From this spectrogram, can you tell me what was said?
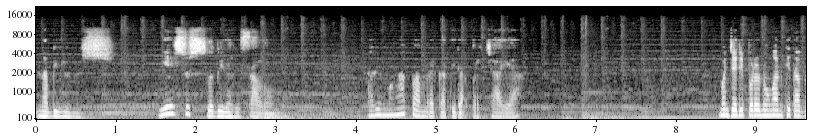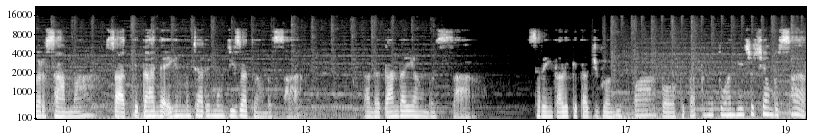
Nabi Yunus. Yesus lebih dari Salomo. Tapi mengapa mereka tidak percaya? Menjadi perenungan kita bersama saat kita hanya ingin mencari mujizat yang besar, tanda-tanda yang besar, Seringkali kita juga lupa bahwa kita punya Tuhan Yesus yang besar,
